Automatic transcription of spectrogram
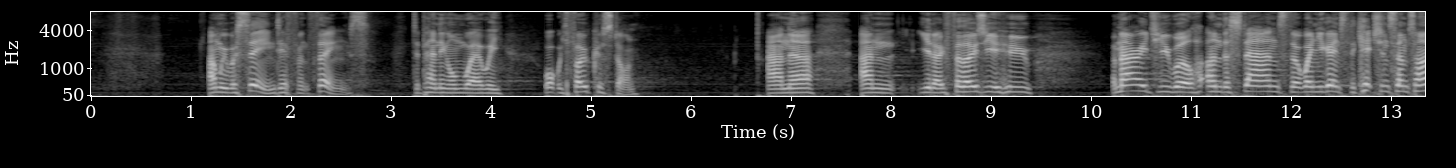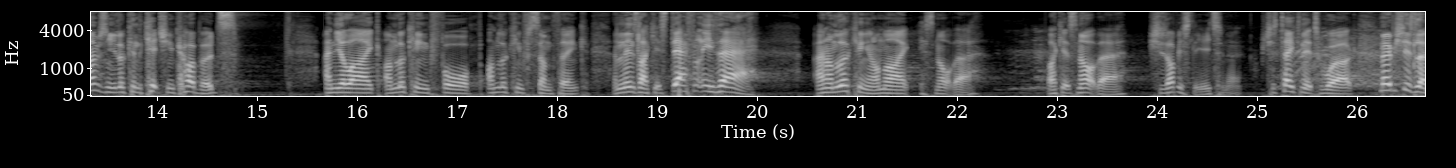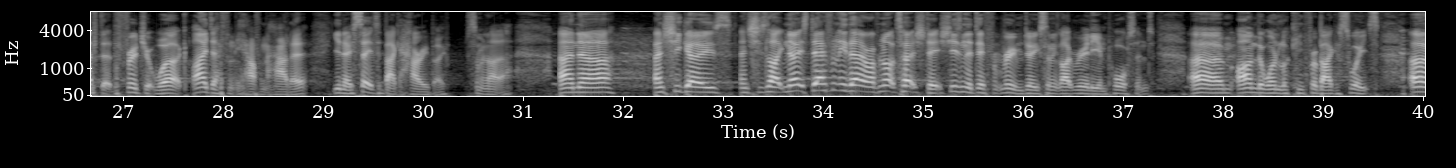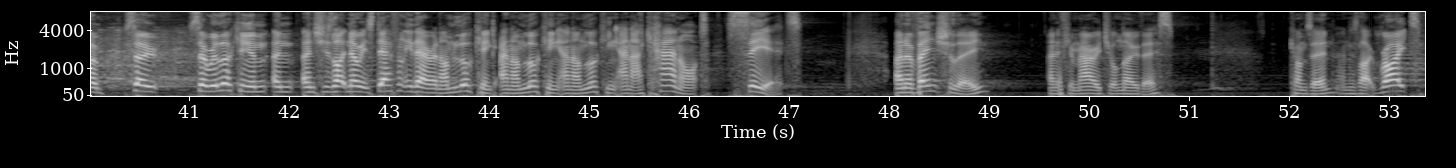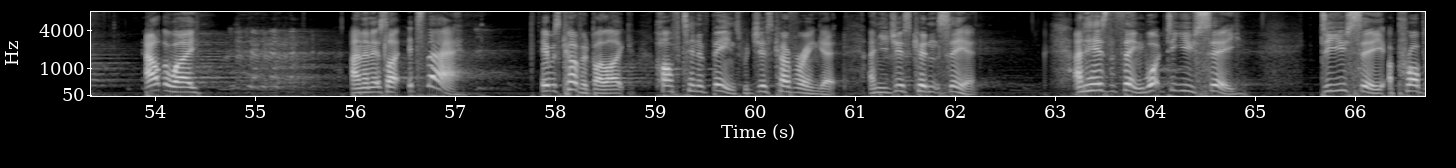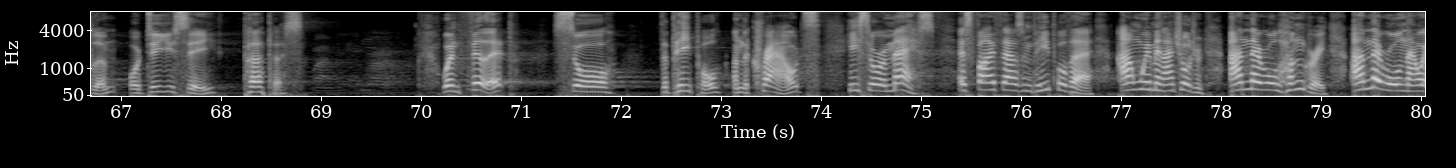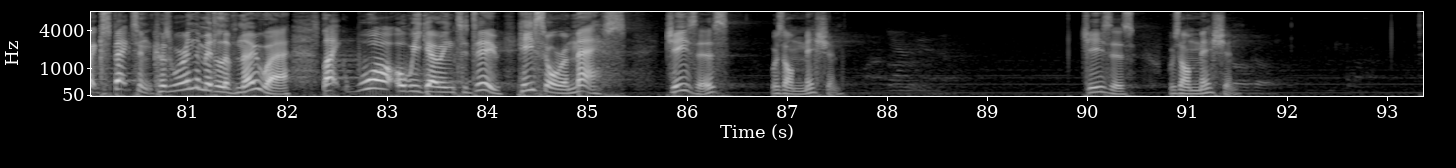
and we were seeing different things depending on where we, what we focused on. And, uh, and, you know, for those of you who are married, you will understand that when you go into the kitchen sometimes and you look in the kitchen cupboards, and you're like, I'm looking for, I'm looking for something. And Lynn's like, it's definitely there. And I'm looking and I'm like, it's not there. Like, it's not there. She's obviously eaten it. She's taken it to work. Maybe she's left it at the fridge at work. I definitely haven't had it. You know, say it's a bag of Haribo, something like that. And, uh, and she goes, and she's like, no, it's definitely there. I've not touched it. She's in a different room doing something like really important. Um, I'm the one looking for a bag of sweets. Um, so, so we're looking, and, and, and she's like, no, it's definitely there. And I'm looking, and I'm looking, and I'm looking, and I cannot see it. And eventually, and if you're married, you'll know this, comes in and is like, right, out the way. and then it's like, it's there. It was covered by like half a tin of beans. We're just covering it and you just couldn't see it. And here's the thing what do you see? Do you see a problem or do you see purpose? When Philip saw the people and the crowds, he saw a mess. There's 5,000 people there, and women and children, and they're all hungry, and they're all now expectant because we're in the middle of nowhere. Like, what are we going to do? He saw a mess. Jesus was on mission. Jesus was on mission.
